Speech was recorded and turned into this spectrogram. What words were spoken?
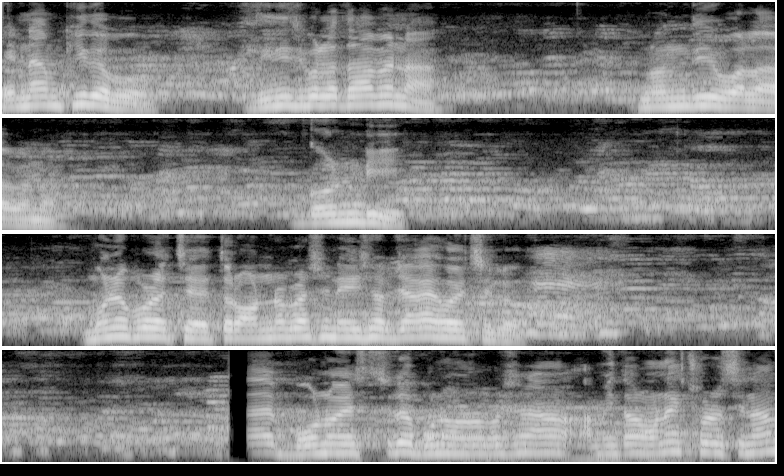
এর নাম কি দেবো? জিনিস বলে তো হবে না? নন্দী বলা হবে না। গন্ডি। মনে পড়েছে তোর অন্নপ্রাশন এইসব জায়গায় হয়েছিল? হ্যাঁ। বোনও এসেছিল বোন অন্নপ্রাশন আমি তখন অনেক ছোটো ছিলাম।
